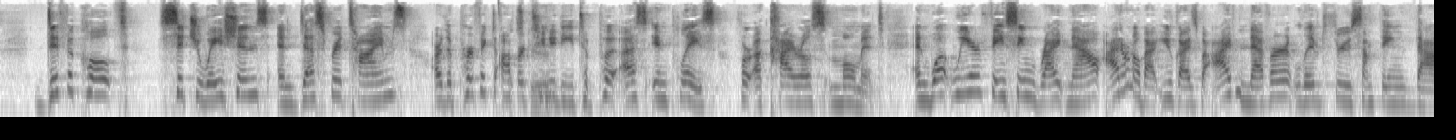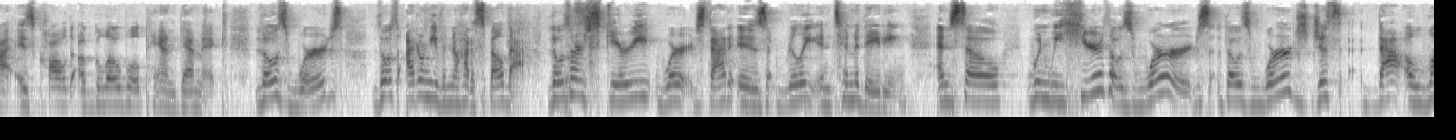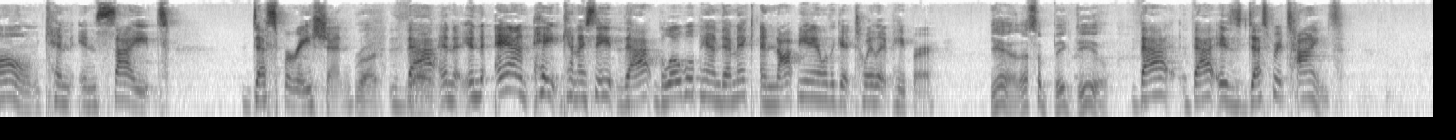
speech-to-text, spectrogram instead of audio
Difficult situations and desperate times are the perfect good. opportunity to put us in place for a kairos moment. And what we are facing right now, I don't know about you guys, but I've never lived through something that is called a global pandemic. Those words, those I don't even know how to spell that. Those are scary words. That is really intimidating. And so when we hear those words, those words just that alone can incite desperation. Right, That right. and and and hey, can I say that global pandemic and not being able to get toilet paper? Yeah, that's a big deal. That that is desperate times.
